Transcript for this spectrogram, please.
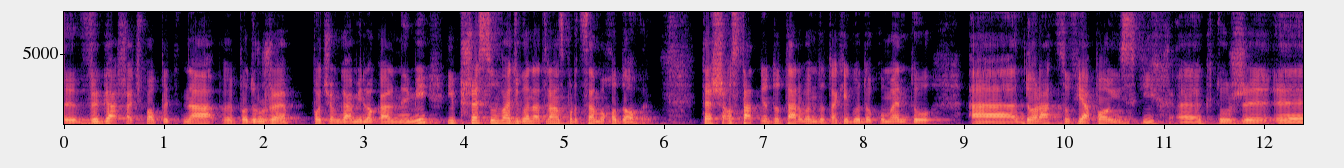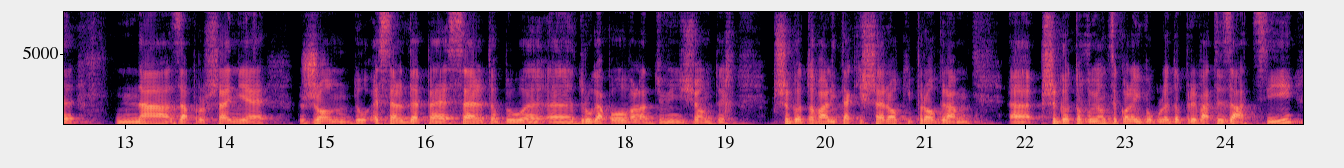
y, wygaszać popyt na y, podróże pociągami lokalnymi i przesuwać go na transport samochodowy. Też ostatnio dotarłem do takiego dokumentu e, doradców japońskich, e, którzy e, na zaproszenie rządu SLD-PSL, to były e, druga połowa lat 90., przygotowali taki szeroki program e, przygotowujący kolej w ogóle do prywatyzacji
